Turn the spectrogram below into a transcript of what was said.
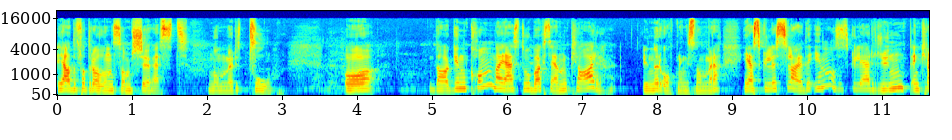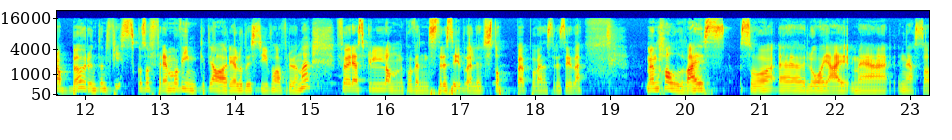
Jeg hadde fått rollen som sjøhest nummer to. Og dagen kom da jeg sto bak scenen klar under åpningsnummeret. Jeg skulle slide inn, og så skulle jeg rundt en krabbe og rundt en fisk, og så frem og vinke til Ariel og de syv havfruene før jeg skulle lande på venstre side, eller stoppe på venstre side. Men halvveis så eh, lå jeg med nesa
